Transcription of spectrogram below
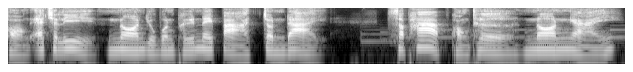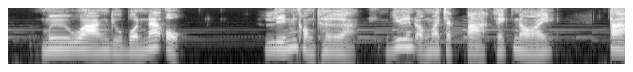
ของแอชลีย์นอนอยู่บนพื้นในป่าจนได้ สภาพของเธอนอนหงาย มือวางอยู่บนหน้าอก ลิ้นของเธออะยื่นออกมาจากปากเล็กน้อย ตา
